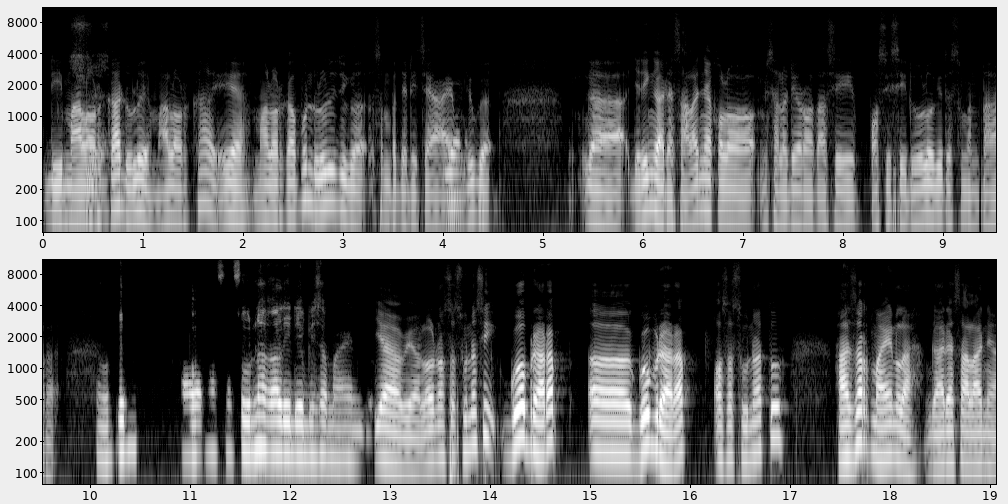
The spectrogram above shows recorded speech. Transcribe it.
di Mallorca dulu ya Mallorca iya. Mallorca pun dulu juga sempat jadi CAM juga. Nggak jadi nggak ada salahnya kalau misalnya dia rotasi posisi dulu gitu sementara. Mungkin kalau Osasuna kali dia bisa main. Ya, ya, lawan Osasuna sih, gue berharap, eh gue berharap Osasuna tuh Hazard main lah, nggak ada salahnya.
